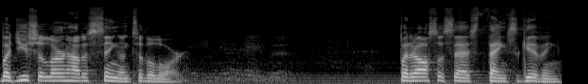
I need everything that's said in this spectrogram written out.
but you should learn how to sing unto the Lord. Amen. But it also says thanksgiving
